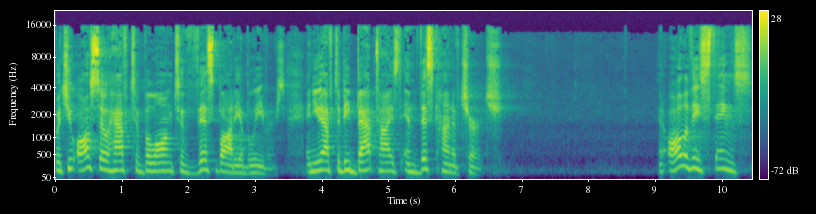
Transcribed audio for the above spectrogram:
but you also have to belong to this body of believers. And you have to be baptized in this kind of church. And all of these things,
